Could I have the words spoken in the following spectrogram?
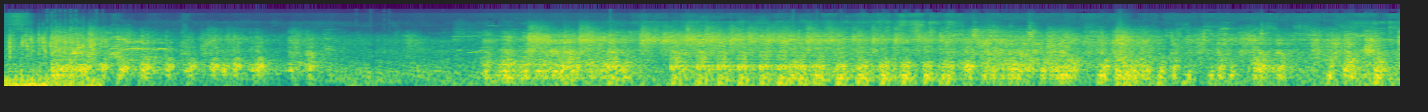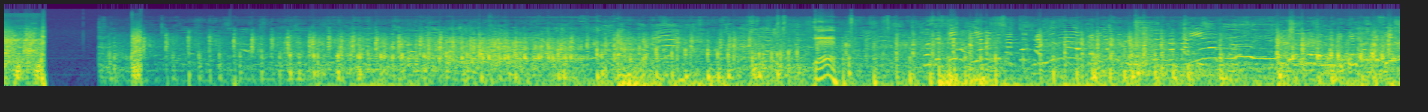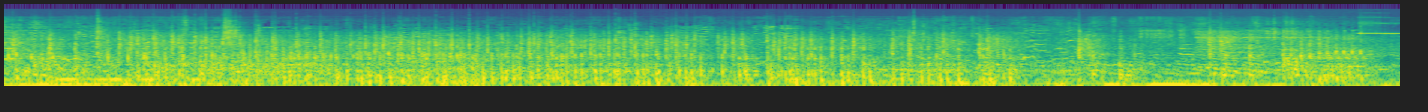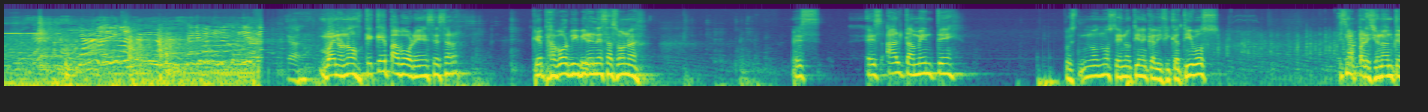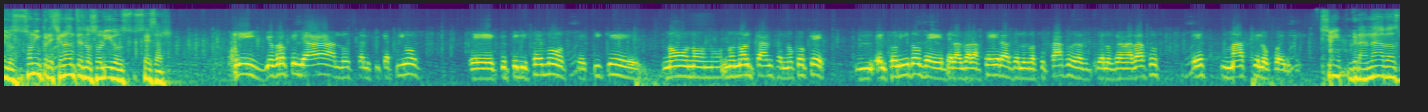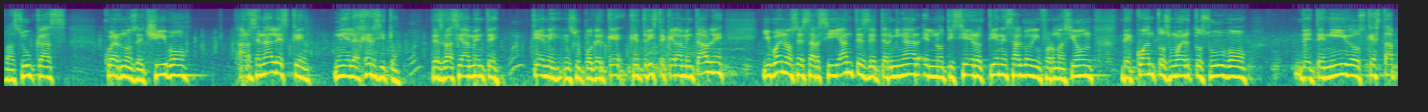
¿Qué? No, qué, qué pavor, ¿eh, César? Qué pavor vivir en esa zona. Es, es altamente, pues no, no sé, no tiene calificativos. Es impresionante, los, son impresionantes los sonidos, César. Sí, yo creo que ya los calificativos eh, que utilicemos aquí que no, no, no, no, no alcanzan. No creo que el sonido de, de las balaceras, de los bazucazos, de de los granadazos es más que elocuente. Sí, granadas, bazucas, cuernos de chivo, arsenales que ni el ejército, desgraciadamente, tiene en su poder. Qué, qué triste, qué lamentable. Y bueno, César, si antes de terminar el noticiero tienes algo de información de cuántos muertos hubo, detenidos, qué está,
